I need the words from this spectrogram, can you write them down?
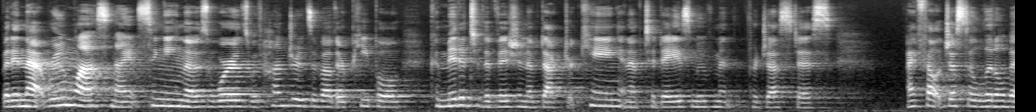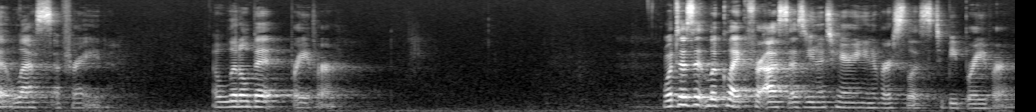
But in that room last night, singing those words with hundreds of other people committed to the vision of Dr. King and of today's movement for justice, I felt just a little bit less afraid, a little bit braver. What does it look like for us as Unitarian Universalists to be braver?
